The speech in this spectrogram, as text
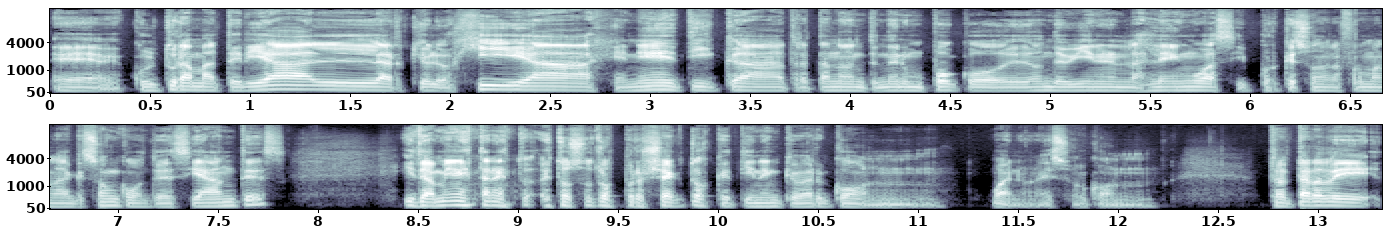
eh, cultura material, arqueología, genética, tratando de entender un poco de dónde vienen las lenguas y por qué son de la forma en la que son, como te decía antes. Y también están estos otros proyectos que tienen que ver con, bueno, eso, con tratar de,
